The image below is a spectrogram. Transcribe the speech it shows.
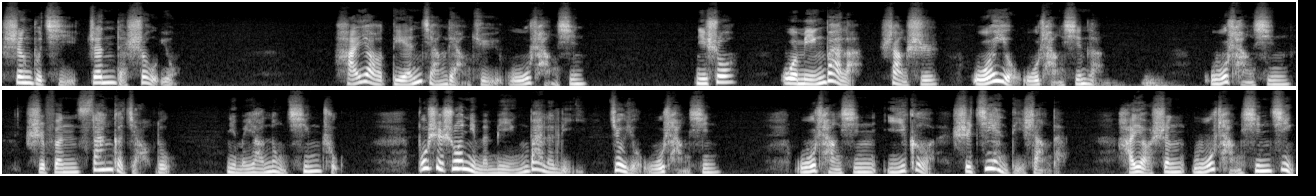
生不起真的受用。还要点讲两句无常心。你说，我明白了，上师，我有无常心了。无常心是分三个角度，你们要弄清楚，不是说你们明白了理就有无常心。无常心一个是见地上的，还要生无常心境。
